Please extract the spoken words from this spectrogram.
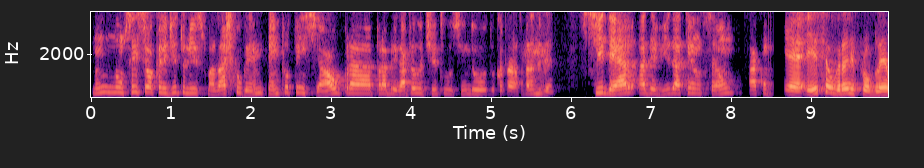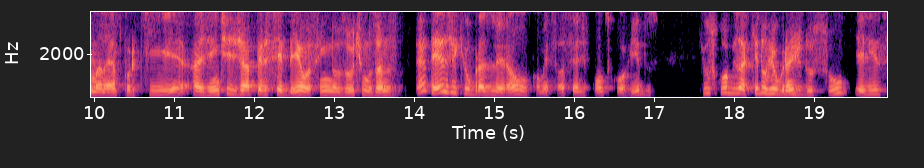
Não, não sei se eu acredito nisso, mas acho que o Grêmio tem potencial para brigar pelo título sim, do, do Campeonato Brasileiro se der a devida atenção à É, esse é o grande problema, né? Porque a gente já percebeu, assim, nos últimos anos, até desde que o Brasileirão começou a ser de pontos corridos, que os clubes aqui do Rio Grande do Sul, eles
